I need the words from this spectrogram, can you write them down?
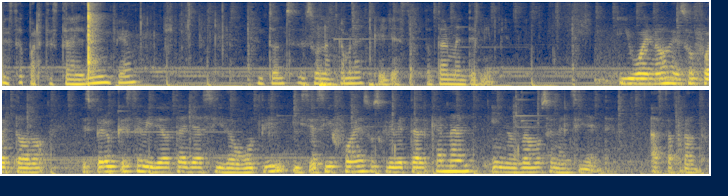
Esta parte está limpia entonces es una cámara que ya está totalmente limpia y bueno eso fue todo Espero que este video te haya sido útil y si así fue, suscríbete al canal y nos vemos en el siguiente. Hasta pronto.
